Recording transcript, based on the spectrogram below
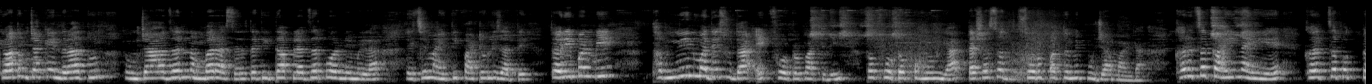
किंवा तुमच्या केंद्रातून तुमचा जर नंबर असेल तर तिथं आपल्या जर पौर्णिमेला त्याची माहिती पाठवली जाते. तरी पण मी थंबनीमध्ये सुद्धा एक फोटो पाठवीन. तो फोटो पाहून घ्या. तशा स स्वरूपात तुम्ही पूजा मांडा. खर्च काही नाही आहे खर्च फक्त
